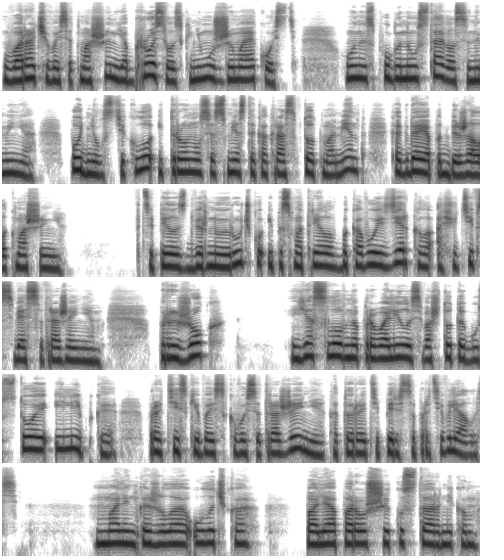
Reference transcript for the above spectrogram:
Уворачиваясь от машин, я бросилась к нему, сжимая кость. Он испуганно уставился на меня, поднял стекло и тронулся с места как раз в тот момент, когда я подбежала к машине. Вцепилась в дверную ручку и посмотрела в боковое зеркало, ощутив связь с отражением. Прыжок. я словно провалилась во что-то густое и липкое, протискиваясь сквозь отражение, которое теперь сопротивлялось. Маленькая жилая улочка, поля, поросшие кустарником.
